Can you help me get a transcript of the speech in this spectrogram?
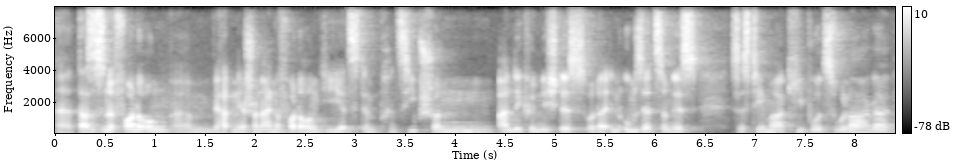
Äh, das ist eine Forderung. Ähm, wir hatten ja schon eine Forderung, die jetzt im Prinzip schon angekündigt ist oder in Umsetzung ist. Das ist das Thema KIPO-Zulage.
